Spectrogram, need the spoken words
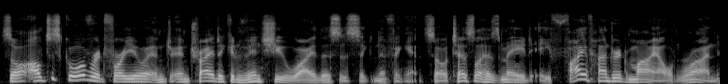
So I'll just go over it for you and, and try to convince you why this is significant. So Tesla has made a 500 mile run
